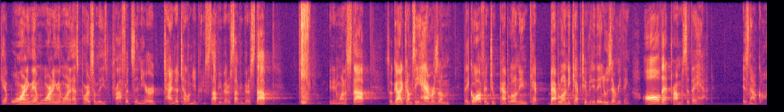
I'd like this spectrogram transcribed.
kept warning them, warning them, warning. them. That's part of some of these prophets in here trying to tell them, you better stop, you better stop, you better stop. They didn't want to stop. So God comes, he hammers them, they go off into Babylonian, cap- Babylonian captivity. They lose everything. All that promise that they had is now gone.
